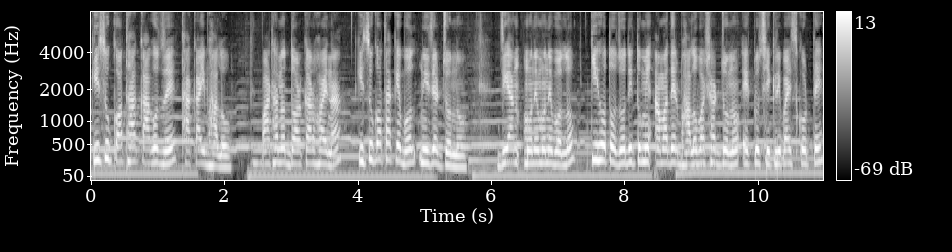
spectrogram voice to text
কিছু কথা কাগজে থাকাই ভালো। পাঠানোর দরকার হয় না। কিছু কথা কেবল নিজের জন্য। জিয়ান মনে মনে বলল, কি হতো যদি তুমি আমাদের ভালোবাসার জন্য একটু স্যাক্রিফাইস করতে?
